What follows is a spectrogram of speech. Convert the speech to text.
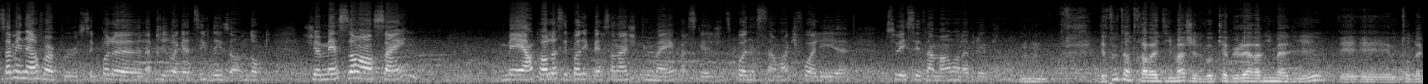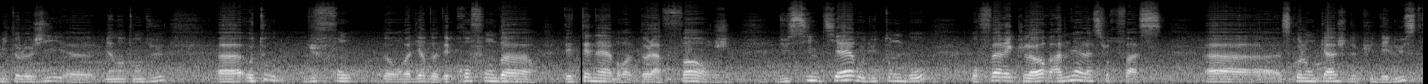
Ça m'énerve un peu. C'est pas la prérogative des hommes. Donc, je mets ça en scène, mais encore là, c'est pas des personnages humains parce que je dis pas nécessairement qu'il faut aller tuer ses amants dans la vraie vie. Mhm. Il y a tout un travail d'image et de vocabulaire animalier et, autour de la mythologie, euh, bien entendu, euh, autour du fond, on va dire des profondeurs, des ténèbres, de la forge, du cimetière ou du tombeau, pour faire éclore, amener à la surface euh, ce que l'on cache depuis des lustres.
